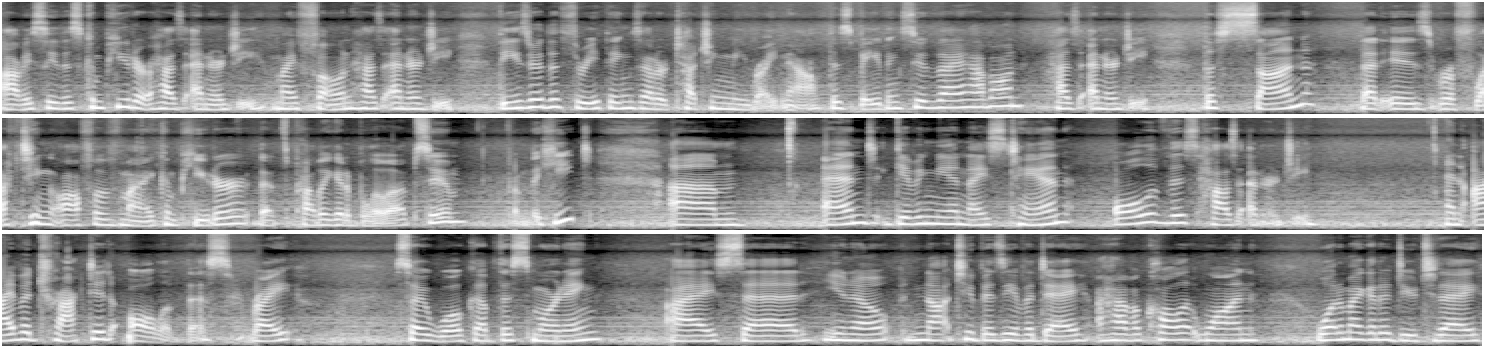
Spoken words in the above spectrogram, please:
Obviously, this computer has energy. My phone has energy. These are the three things that are touching me right now. This bathing suit that I have on has energy. The sun that is reflecting off of my computer, that's probably going to blow up soon from the heat, um, and giving me a nice tan, all of this has energy. And I've attracted all of this, right? So I woke up this morning. I said, you know, not too busy of a day. I have a call at one. What am I going to do today?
